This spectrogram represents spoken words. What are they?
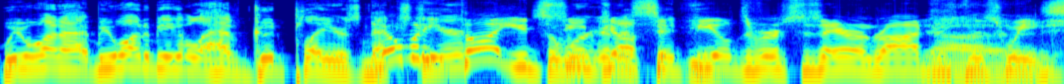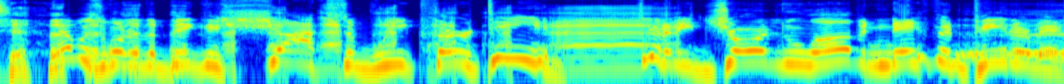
We want to. We want to be able to have good players next Nobody year. thought you'd so see Justin sit you. Fields versus Aaron Rodgers this week. that was one of the biggest shocks of Week 13. It's going to be Jordan Love and Nathan Peterman.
